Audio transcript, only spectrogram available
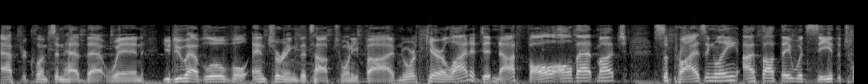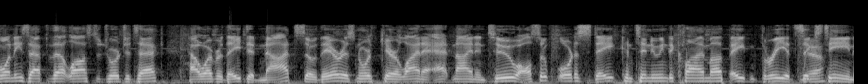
after Clemson had that win, you do have Louisville entering the top 25. North Carolina did not fall all that much. Surprisingly, I thought they would see the 20s after that loss to Georgia Tech. However, they did not. So there is North Carolina at 9 and 2. Also, Florida State continuing to climb up 8 and 3 at 16.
